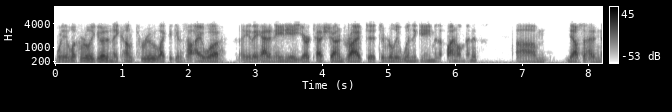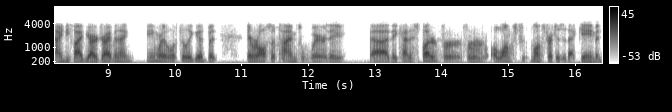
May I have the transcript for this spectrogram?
where they look really good and they come through, like against Iowa. They had an 88-yard touchdown drive to to really win the game in the final minutes. Um, they also had a 95-yard drive in that game where they looked really good, but there were also times where they uh, they kind of sputtered for for a long long stretches of that game. And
